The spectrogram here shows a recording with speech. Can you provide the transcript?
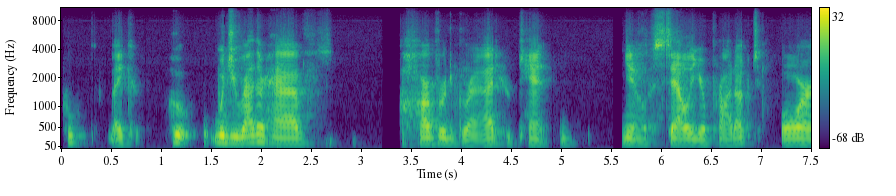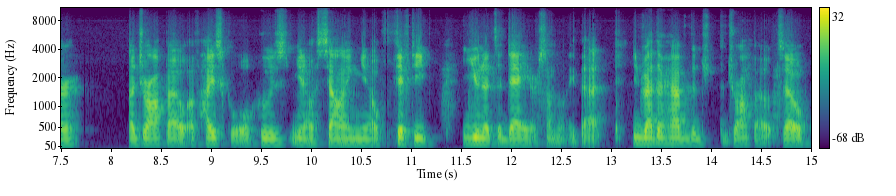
who like who would you rather have a Harvard grad who can't you know sell your product or a dropout of high school who's you know selling you know 50 units a day or something like that? You'd rather have the, the dropout. So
